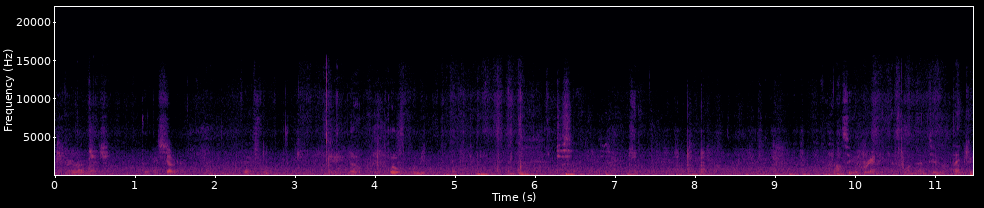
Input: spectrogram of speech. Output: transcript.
Thank you very much. Thanks. Governor. Thanks. Okay, no, oh, let me, just, I'll see if gets one then, too. Thank you.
